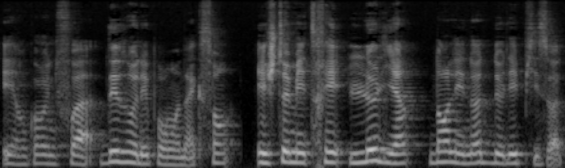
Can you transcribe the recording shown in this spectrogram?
et encore une fois, désolé pour mon accent et je te mettrai le lien dans les notes de l'épisode.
